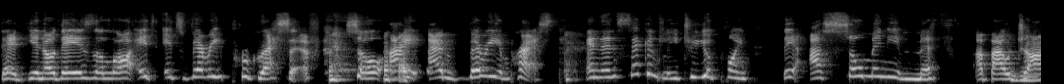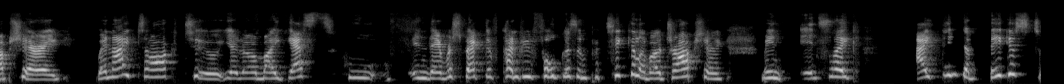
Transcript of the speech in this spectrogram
that you know there is a law. It's it's very progressive. So I I'm very impressed. And then secondly, to your point, there are so many myths about mm-hmm. job sharing. When I talk to you know my guests who in their respective country focus in particular about job sharing, I mean, it's like I think the biggest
